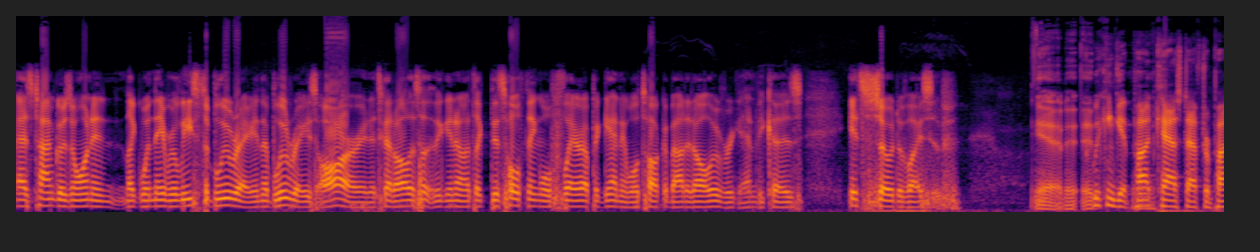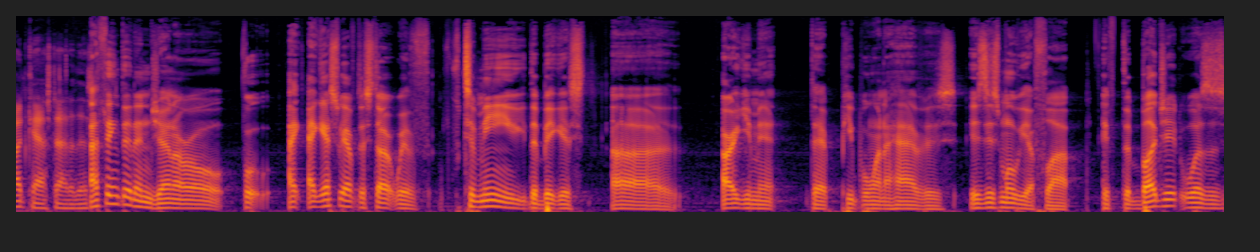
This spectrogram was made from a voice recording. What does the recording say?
as time goes on and like when they release the Blu-ray and the Blu-rays are and it's got all this, other, you know, it's like this whole thing will flare up again and we'll talk about it all over again because it's so divisive. Yeah, it, it- We can get podcast after podcast out of this. I think that in general, for, I, I guess we have to start with, to me, the biggest uh, argument that people want to have is: Is this movie a flop? If the budget was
